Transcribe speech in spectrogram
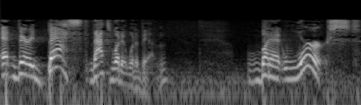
at very best, that's what it would have been. But at worst,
